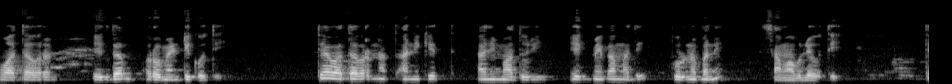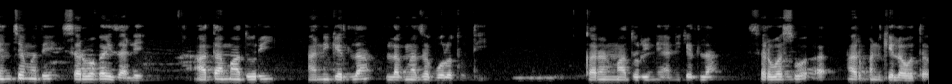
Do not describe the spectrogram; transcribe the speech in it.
वातावरण एकदम रोमॅन्टिक होते. त्या वातावरणात अनिकेत आणि माधुरी एकमेकांमध्ये पूर्णपणे सामावले होते. त्यांच्यामध्ये सर्व काही झाले. आता माधुरी अनिकेतला लग्नाचं बोलत होती. कारण माधुरीने अनिकेतला सर्वस्व अर्पण केलं होतं.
